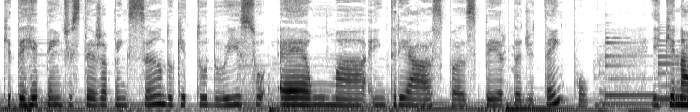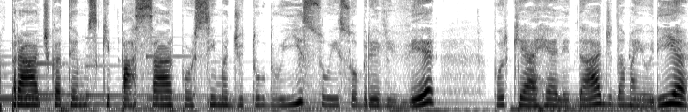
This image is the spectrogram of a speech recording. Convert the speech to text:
que de repente esteja pensando que tudo isso é uma, entre aspas, perda de tempo e que na prática temos que passar por cima de tudo isso e sobreviver, porque a realidade da maioria,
